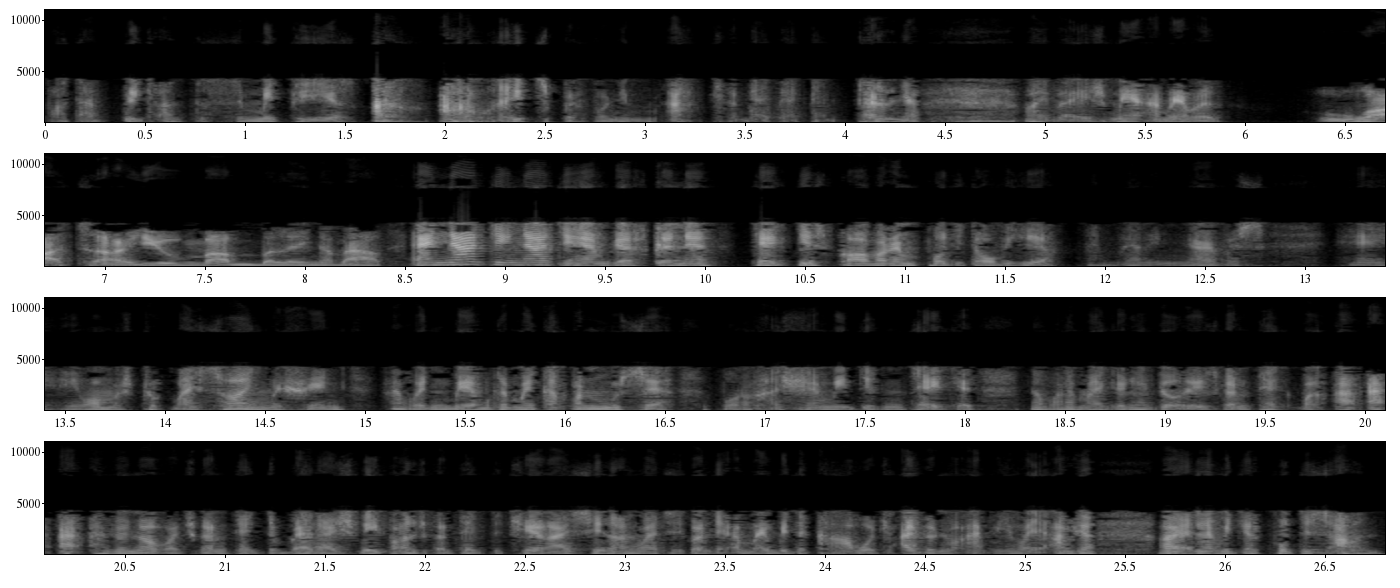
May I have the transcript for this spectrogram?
what a big anti-Semite he is. Ah, ah, chutzpah von him. Ah, I'm telling you. I weiß mir, I'm. What are you mumbling about? And nothing, nothing. I'm just gonna take this cover and put it over here. I'm very nervous. He, almost took my sewing machine. I wouldn't be able to make up a noose. Baruch Hashem, he didn't take it. Now, what am I gonna do? He's gonna take my... I, I, I don't know. What's gonna take the bed I sleep on? He's gonna take the chair I sit on? What's he gonna take? Maybe the couch. I don't know. I, I'm just... All right, let me just put this on.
